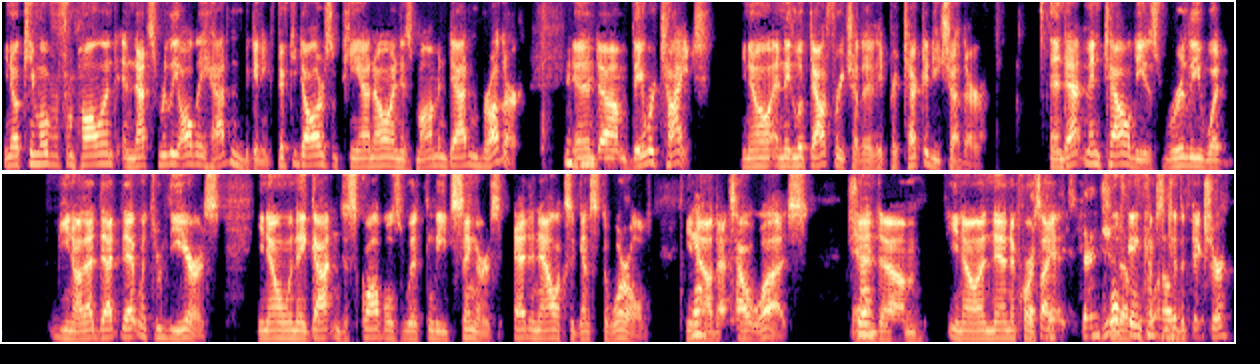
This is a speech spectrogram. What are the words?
You know, came over from Holland, and that's really all they had in the beginning: fifty dollars a piano, and his mom and dad and brother, mm-hmm. and um, they were tight. You know, and they looked out for each other. They protected each other, and that mentality is really what you know that that that went through the years you know, when they got into squabbles with lead singers, Ed and Alex against the world. You yeah. know, that's how it was. Sure. And um, you know, and then of course I Wolfgang comes into the picture.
